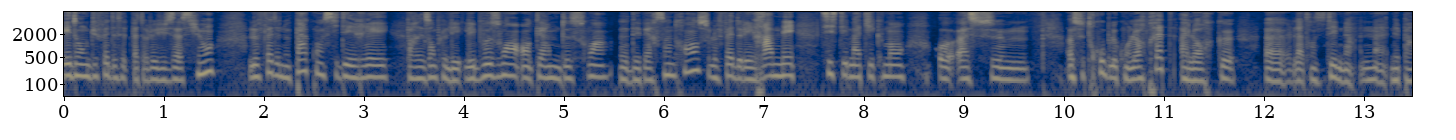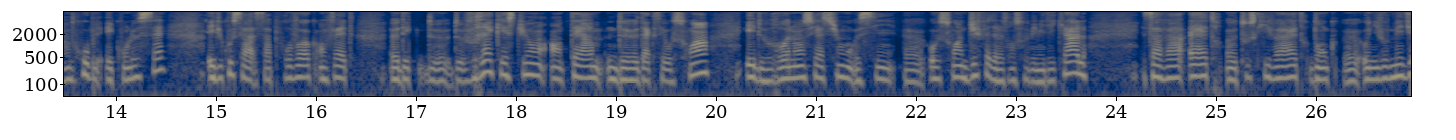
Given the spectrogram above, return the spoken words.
Et donc, du fait de cette pathologisation, le fait de ne pas considérer, par exemple, les, besoins en termes de soins euh, des personnes trans, le fait de les ramener systématiquement à, ce, trouble qu'on leur prête, alors que la transidentité n'est pas un trouble et qu'on le sait. Et du coup, ça, provoque en fait de, de, vraies questions en termes d'accès aux soins et de renonciation aussi aux soins du fait de la transphobie médicale. Ça va être tout ce qui va être donc au niveau médical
